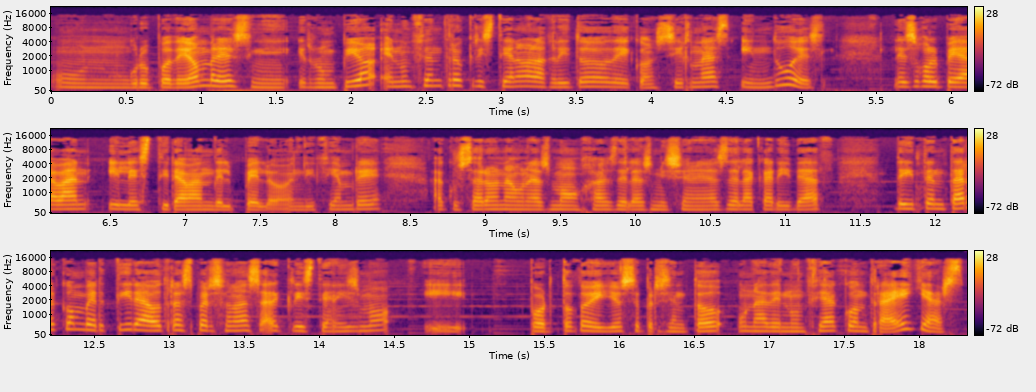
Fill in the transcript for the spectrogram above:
un grupo de hombres irrumpió en un centro cristiano al grito de consignas hindúes. Les golpeaban y les tiraban del pelo. En diciembre acusaron a unas monjas de las misioneras de la caridad de intentar convertir a otras personas al cristianismo y por todo ello se presentó una denuncia contra ellas.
